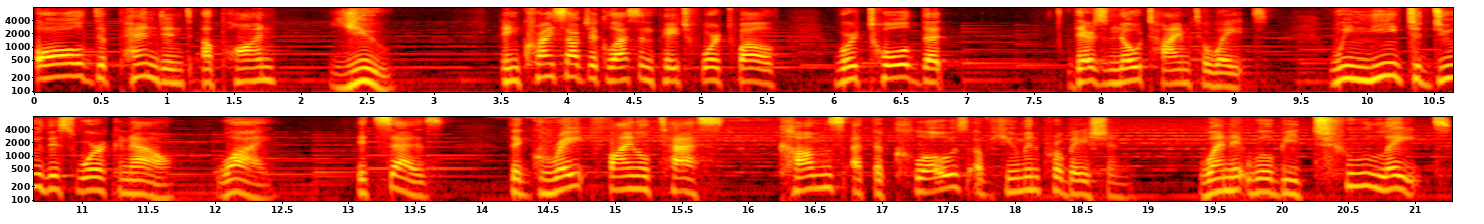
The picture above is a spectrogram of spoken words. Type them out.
all dependent upon you. In Christ Object Lesson, page 412, we're told that there's no time to wait. We need to do this work now. Why? It says, the great final test comes at the close of human probation when it will be too late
